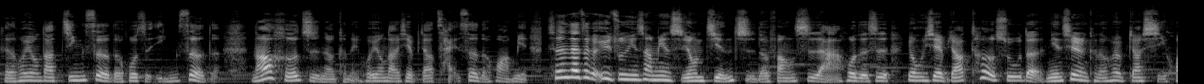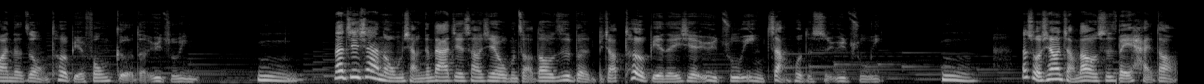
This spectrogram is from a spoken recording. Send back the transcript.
可能会用到金色的或是银色的。然后和纸呢，可能也会用到一些比较彩色的画面，甚至在这个玉珠印上面使用剪纸的方式啊，或者是用一些比较特殊的年轻人可能会比较喜欢的这种特别风格的玉珠印。嗯。那接下来呢，我们想跟大家介绍一些我们找到日本比较特别的一些玉珠印章或者是玉珠印。嗯，那首先要讲到的是北海道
